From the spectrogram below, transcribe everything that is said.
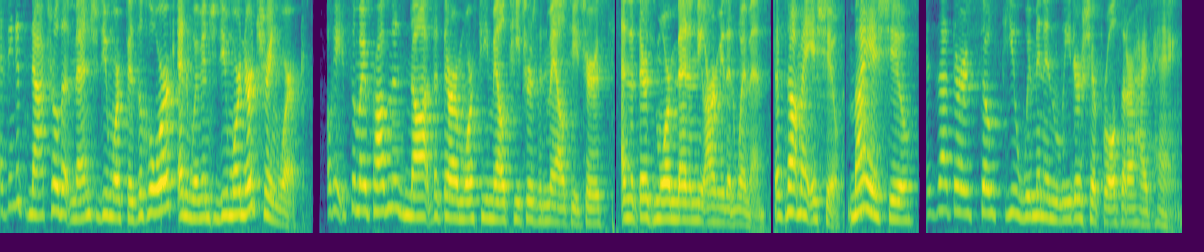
I think it's natural that men should do more physical work and women should do more nurturing work. Okay, so my problem is not that there are more female teachers than male teachers and that there's more men in the army than women. That's not my issue. My issue is that there are so few women in leadership roles that are high paying.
